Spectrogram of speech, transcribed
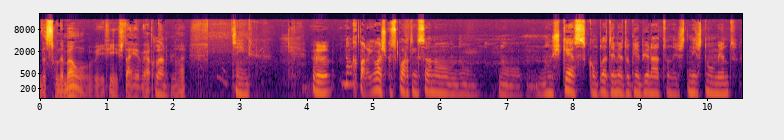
da segunda mão, enfim, está em aberto, claro. não é? Sim. Uh, não, repara, eu acho que o Sporting só não, não, não, não esquece completamente o campeonato neste, neste momento, eh,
